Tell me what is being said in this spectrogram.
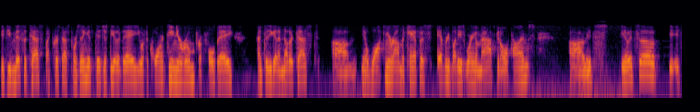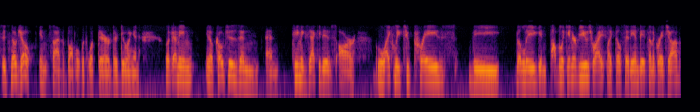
If you miss a test, like Kristaps Porzingis did just the other day, you have to quarantine your room for a full day until you get another test. Um, you know, walking around the campus, everybody's wearing a mask at all times. Uh, it's you know, it's uh, it's it's no joke inside the bubble with what they're they're doing. And look, I mean, you know, coaches and and team executives are likely to praise the the league in public interviews, right? Like they'll say the NBA's done a great job.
